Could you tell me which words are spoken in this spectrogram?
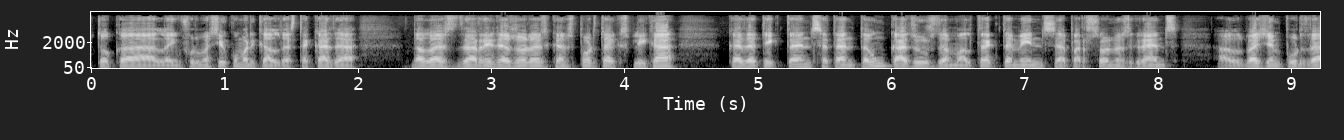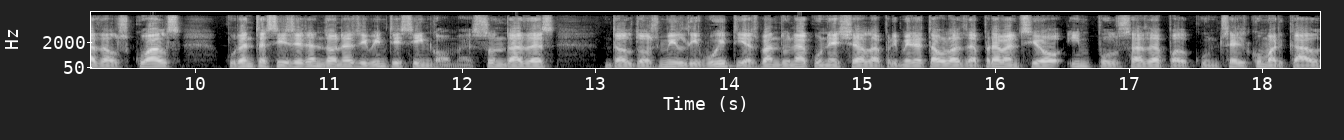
toca la informació comarcal destacada de les darreres hores que ens porta a explicar que detecten 71 casos de maltractaments a persones grans al Baix Empordà, dels quals 46 eren dones i 25 homes. Són dades del 2018 i es van donar a conèixer la primera taula de prevenció impulsada pel Consell Comarcal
